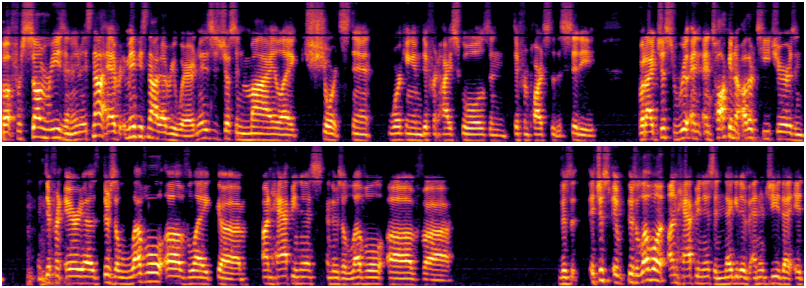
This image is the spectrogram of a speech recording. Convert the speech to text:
But for some reason, and it's not every maybe it's not everywhere. Maybe this is just in my like short stint working in different high schools and different parts of the city. But I just really and, and talking to other teachers and in different areas, there's a level of like um, unhappiness and there's a level of uh, there's a, it just it, there's a level of unhappiness and negative energy that it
